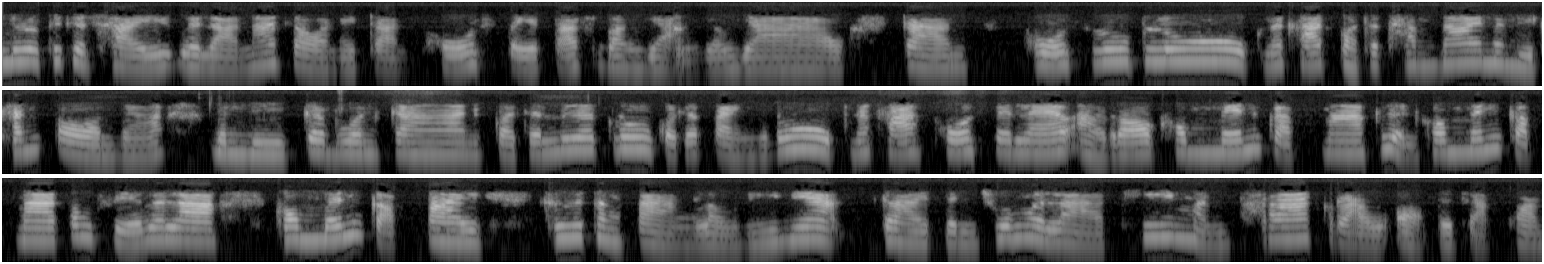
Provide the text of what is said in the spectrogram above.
เลือกที่จะใช้เวลาหน้าจอในการโพสต์ status บางอย่างยาวๆ การ โพสต์รูปลูกนะคะ กว่าจะทำได้มันมีขั้นตอนนะ มันมีกระบวนการกว่าจะเลือกรูปกว่าจะแต่งรูปนะคะ โพสต์ไปแล้วอ่ารอคอมเมนต์กลับมาเพื่อนคอมเมนต์กลับมาต้องเสียเวลาคอมเมนต์กลับไปคือต่างๆ เหล่านี้เนี่ยกลายเป็นช่วงเวลาที่มันพรากเราออกไปจากความ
